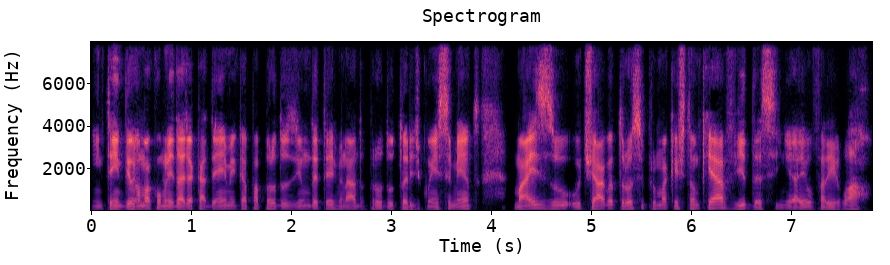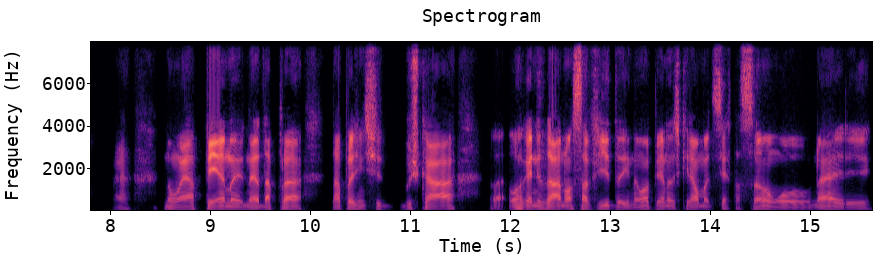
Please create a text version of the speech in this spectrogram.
entender uma comunidade acadêmica para produzir um determinado produto ali de conhecimento, mas o, o Tiago trouxe para uma questão que é a vida, assim, e aí eu falei, uau, né? Não é apenas, né, dá para dá a gente buscar ah, organizar a nossa vida e não apenas criar uma dissertação ou, né, ele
